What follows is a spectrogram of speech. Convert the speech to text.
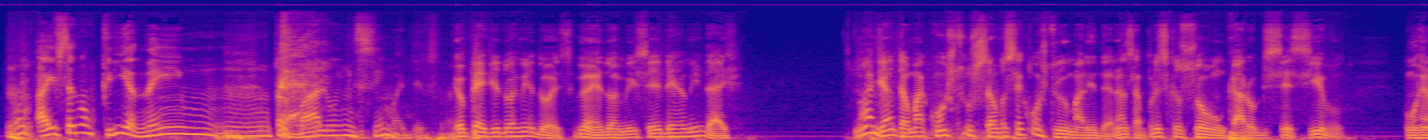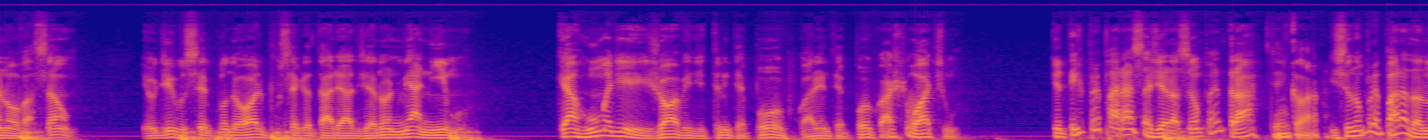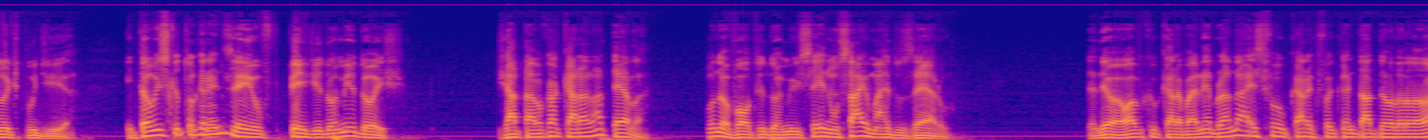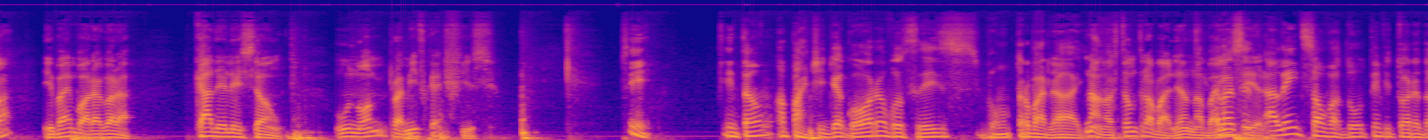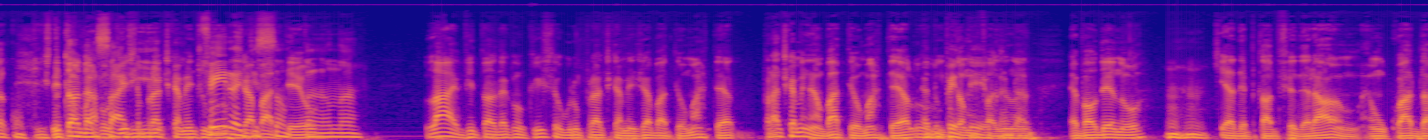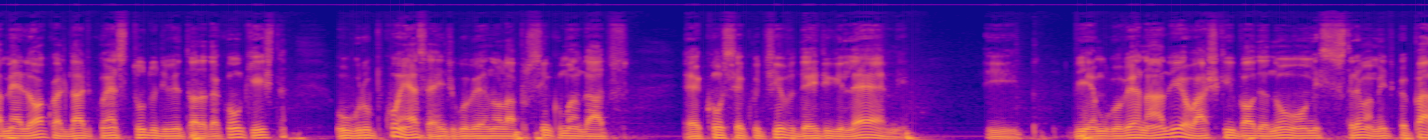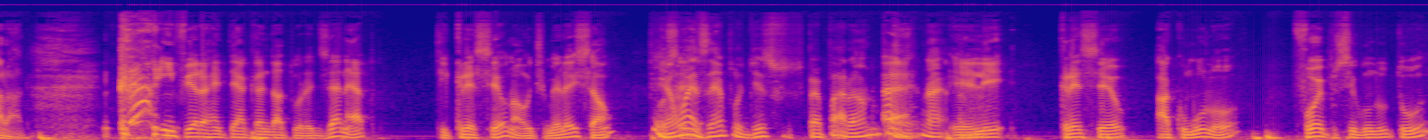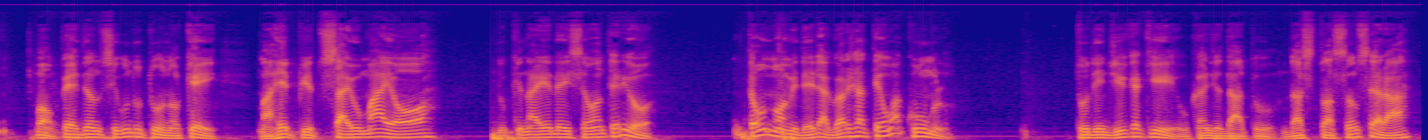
Não, aí você não cria nem um, um trabalho em cima disso. Né? Eu perdi 2002, ganhei 2006 e 2010. Não adianta, é uma construção. Você construiu uma liderança, por isso que eu sou um cara obsessivo com renovação. Eu digo sempre, quando eu olho para o secretariado de Jerônimo, me animo. Que arruma de jovem de 30 e pouco, 40 e pouco, eu acho ótimo. Porque tem que preparar essa geração para entrar. Sim, claro. E se não prepara da noite pro dia. Então, isso que eu estou querendo dizer. Eu perdi 2002. Já estava com a cara na tela. Quando eu volto em 2006, não saio mais do zero. Entendeu? É óbvio que o cara vai lembrando, ah, esse foi o cara que foi candidato, blá, blá, blá, e vai embora. Agora, cada eleição, o nome para mim fica difícil. Sim. Então, a partir de agora, vocês vão trabalhar. Não, nós estamos trabalhando na Bahia você, inteira. Além de Salvador, tem Vitória da Conquista. Vitória da Conquista, praticamente o Feira grupo já bateu. Santana. Lá, Vitória da Conquista, o grupo praticamente já bateu o martelo. Praticamente não, bateu o martelo. É do PT, fazendo. Né? É Valdenor uhum. que é deputado federal, é um quadro da melhor qualidade, conhece tudo de Vitória da Conquista. O grupo conhece, a gente governou lá por cinco mandatos é, consecutivos, desde Guilherme, e viemos governando, e eu acho que Valdenor é um homem extremamente preparado. em feira a gente tem a candidatura de Zé Neto, que cresceu na última eleição. é um exemplo disso, se preparando. Pra, é, né? Ele cresceu, acumulou, foi para o segundo turno, bom, perdendo o segundo turno, ok, mas repito, saiu maior do que na eleição anterior. Então o nome dele agora já tem um acúmulo. Tudo indica que o candidato da situação será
